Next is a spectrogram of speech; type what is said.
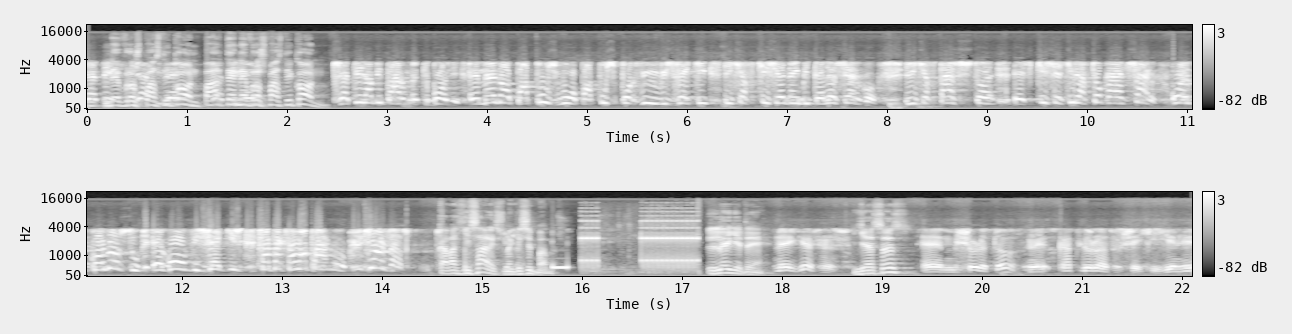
Γιατί- νευροσπαστικών. γιατί- Πάρτε γιατί- νευροσπαστικών. Γιατί να μην πάρουμε την πόλη; Εμένα ο παππούς μου, ο παππούς Πορφίου Βυζέκη, είχε αυξήσει ένα ημιτελές έργο. Είχε φτάσει στο εσκίσε χειραφτό Καραξάρ. Ο εγγονός του, εγώ ο Βυζέκη, θα τα ξαναπάρω. Γεια σας. Καραχισάρη είναι και εσύ πάντω. Λέγεται. Ναι, γεια σας. Γεια σας. Ε, μισό λεπτό. Ε, κάποιο λάθος έχει γίνει.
